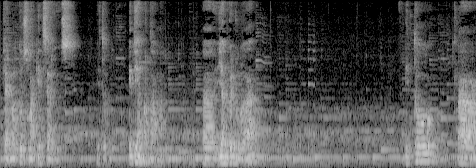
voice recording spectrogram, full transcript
channel itu semakin serius. Itu itu yang pertama. Uh, yang kedua itu uh,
